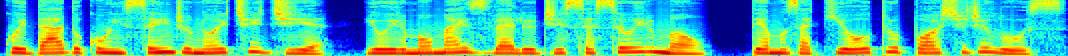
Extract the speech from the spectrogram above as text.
Cuidado com incêndio noite e dia, e o irmão mais velho disse a seu irmão: Temos aqui outro poste de luz.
